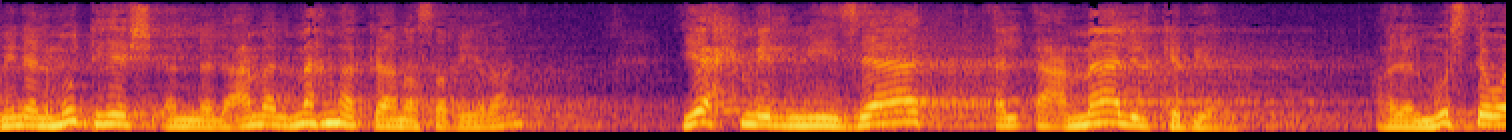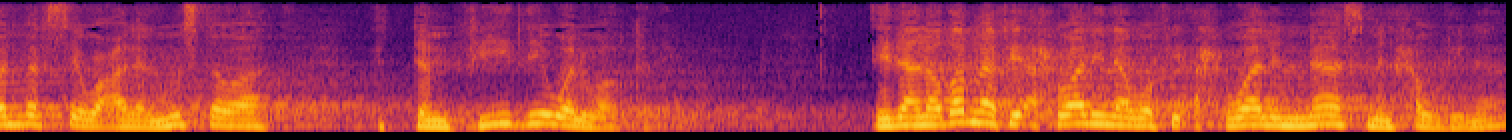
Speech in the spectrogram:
من المدهش أن العمل مهما كان صغيرا يحمل ميزات الأعمال الكبيرة على المستوى النفسي وعلى المستوى التنفيذي والواقعي. إذا نظرنا في أحوالنا وفي أحوال الناس من حولنا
